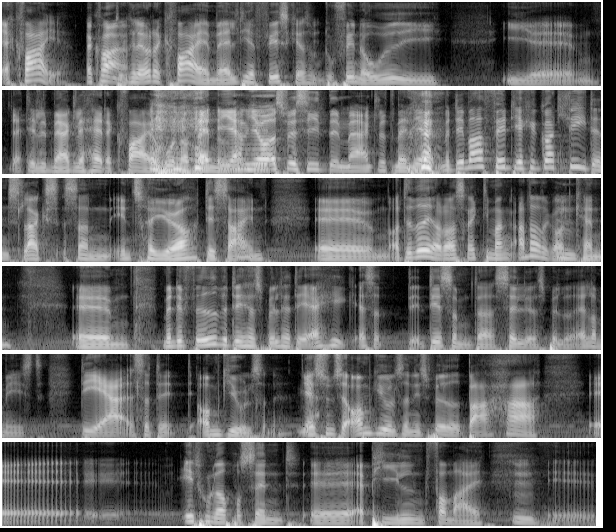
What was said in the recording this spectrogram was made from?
akvarie. akvarie. Du kan lave et akvarie med alle de her fisk, som du finder ude i, i, øh, ja, det er lidt mærkeligt at have et akvarie under vandet. Jamen, jeg også vil sige, at det er mærkeligt. men, ja, men det er meget fedt. Jeg kan godt lide den slags sådan interiørdesign. Øh, og det ved jeg, at der også rigtig mange andre, der godt mm. kan. Øhm, men det fede ved det her spil her, det er helt, altså det, det som der sælger spillet allermest, det er altså det, omgivelserne. Ja. Jeg synes, at omgivelserne i spillet bare har øh, 100% øh, appealen for mig. Mm. Øh,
